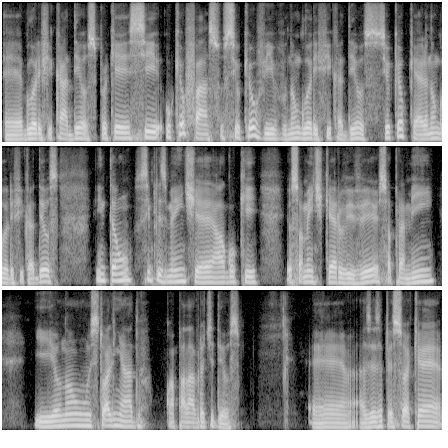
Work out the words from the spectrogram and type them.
é, glorificar a Deus, porque se o que eu faço, se o que eu vivo não glorifica a Deus, se o que eu quero não glorifica a Deus, então simplesmente é algo que eu somente quero viver só para mim e eu não estou alinhado com a palavra de Deus. É, às vezes a pessoa quer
